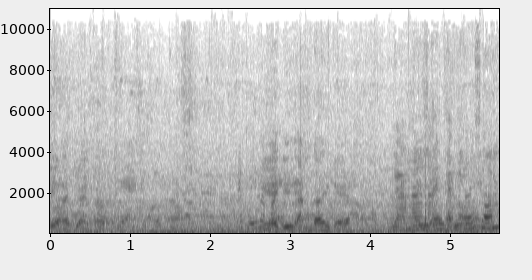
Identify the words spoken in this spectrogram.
Chưa hả chưa ăn hết Kìa chứ ảnh tới kìa. Dạ, hai nãy cảnh tới sớm.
